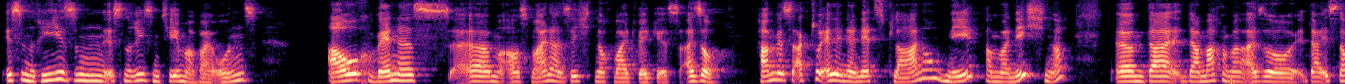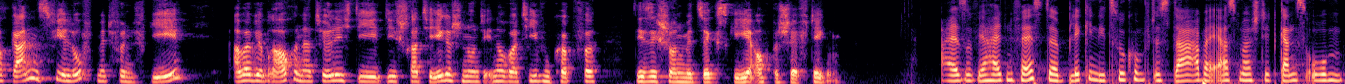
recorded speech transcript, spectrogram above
ist ein Riesen, ist ein Riesenthema bei uns, auch wenn es aus meiner Sicht noch weit weg ist. Also haben wir es aktuell in der Netzplanung? Nee, haben wir nicht. Ne? Ähm, da, da machen wir also, da ist noch ganz viel Luft mit 5G. Aber wir brauchen natürlich die, die strategischen und innovativen Köpfe, die sich schon mit 6G auch beschäftigen. Also wir halten fest, der Blick in die Zukunft ist da, aber erstmal steht ganz oben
